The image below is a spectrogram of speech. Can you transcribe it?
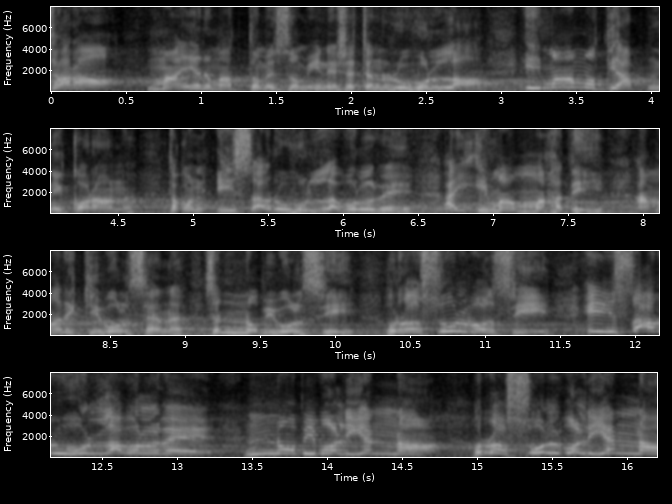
ছাড়া মায়ের মাধ্যমে জমিন এসেছেন রুহুল্লাহ। ইমামতি আপনি করান, তখন ঈসা রুহুল্লাহ বলবে, আই ইমাম মাহাদি, আমার কি বলছেন? সে নবী বলছি, রসুল বলছি। ঈসা রুহুল্লাহ বলবে, নবী বলিয়েন না, রসুল বলিয়েন না।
